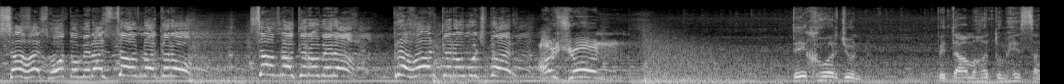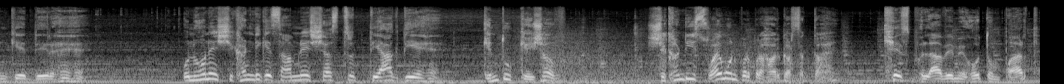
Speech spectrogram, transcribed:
साहस हो तो मेरा सामना करो। सामना करो मेरा। प्रहार करो मुझ पर। अर्जुन! देखो अर्जुन पितामह तुम्हें संकेत दे रहे हैं। उन्होंने शिखंडी के सामने शस्त्र त्याग दिए हैं किंतु केशव शिखंडी स्वयं उन पर प्रहार कर सकता है किस भुलावे में हो तुम पार्थ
